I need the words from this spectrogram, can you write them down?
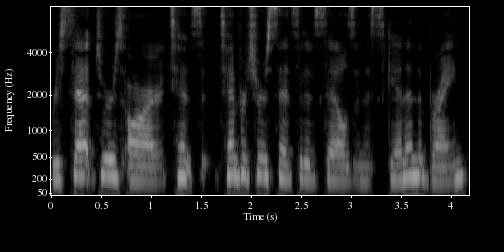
Receptors are temperature sensitive cells in the skin and the brain.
